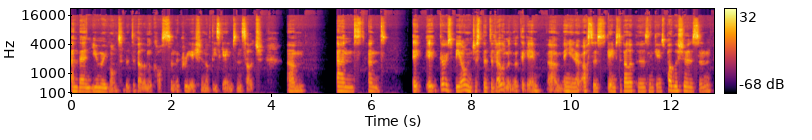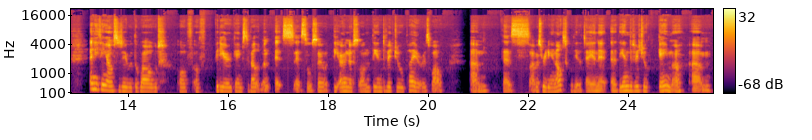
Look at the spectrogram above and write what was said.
and then you move on to the development costs and the creation of these games and such. Um, and and it, it goes beyond just the development of the game. Um, and, you know, us as games developers and games publishers and anything else to do with the world of, of video games development, it's, it's also the onus on the individual player as well. Um, there's, I was reading an article the other day and it, uh, the individual gamer, um,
